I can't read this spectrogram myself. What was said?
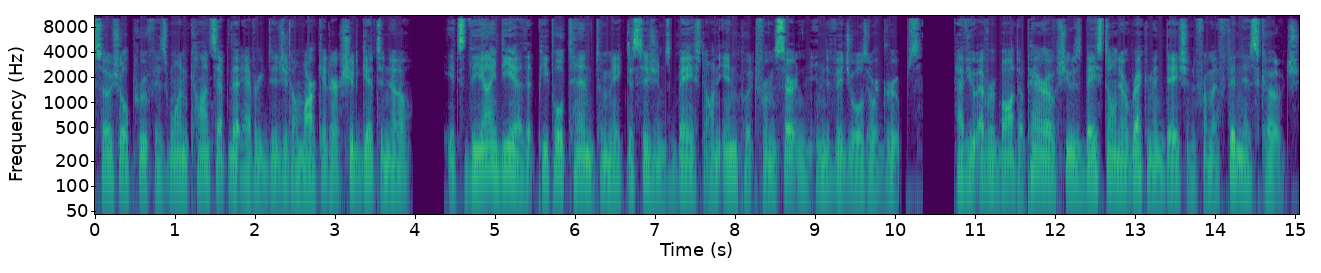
Social proof is one concept that every digital marketer should get to know. It's the idea that people tend to make decisions based on input from certain individuals or groups. Have you ever bought a pair of shoes based on a recommendation from a fitness coach?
